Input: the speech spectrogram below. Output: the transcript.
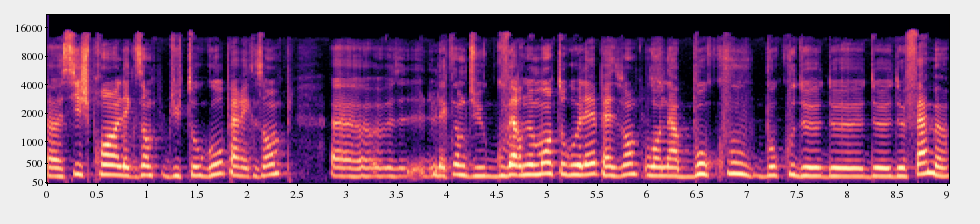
Euh, si je prends l'exemple du Togo, par exemple, euh, l'exemple du gouvernement togolais, par exemple, où on a beaucoup, beaucoup de, de, de, femmes,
